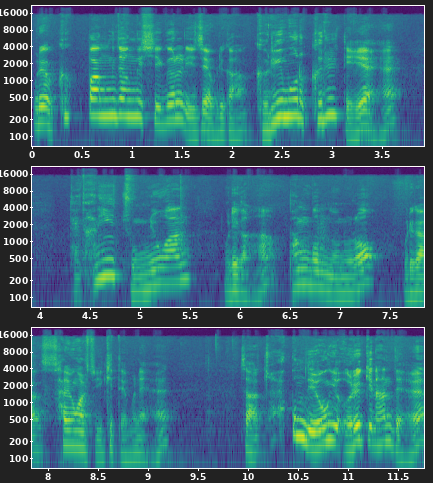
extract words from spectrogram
우리가 극방정식을 이제 우리가 그림으로 그릴 때에 대단히 중요한 우리가 방법론으로 우리가 사용할 수 있기 때문에 자, 조금 내용이 어렵긴 한데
